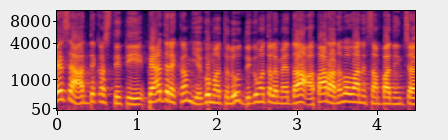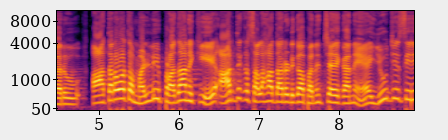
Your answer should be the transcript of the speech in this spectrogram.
దేశ ఆర్థిక స్థితి పేదరికం ఎగుమతులు దిగుమతుల మీద అపార అనుభవాన్ని సంపాదించారు. ఆ తర్వాత మళ్ళీ ప్రధానికి ఆర్థిక సలహాదారుడిగా పనిచేయగానే యూజీసీ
